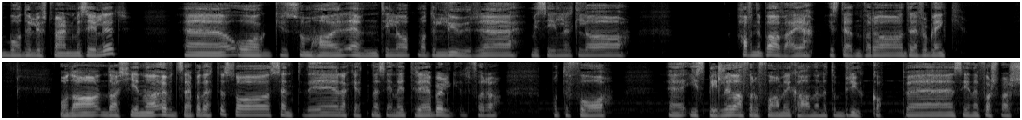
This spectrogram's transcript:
både luftvernmissiler eh, og som har evnen til å på en måte lure missiler til å havne på avveie istedenfor å treffe blink. Og da, da, Kina øvde seg på dette, så sendte de rakettene sine i tre bølger for å måtte få eh, i spillet, da, for å få amerikanerne til å bruke opp eh, sine forsvars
